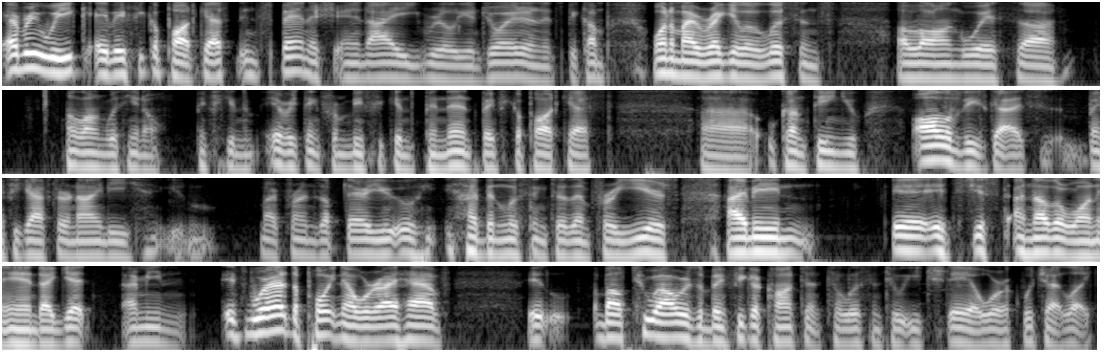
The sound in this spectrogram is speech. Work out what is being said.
every week a Benfica podcast in Spanish, and I really enjoy it, and it's become one of my regular listens, along with uh, along with you know Benfica, everything from Benfica Independent, Benfica podcast. Uh, o Cantinho, all of these guys, Benfica After 90, my friends up there. You, I've been listening to them for years. I mean, it, it's just another one, and I get. I mean, it's we're at the point now where I have it about two hours of Benfica content to listen to each day at work, which I like.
